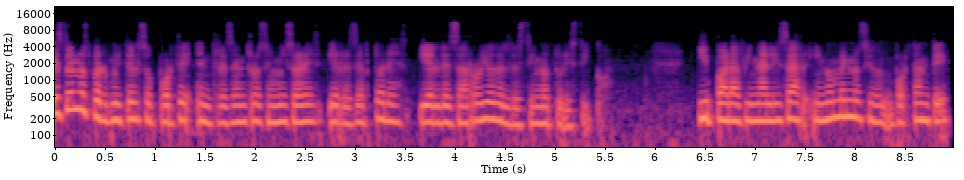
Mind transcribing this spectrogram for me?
Esto nos permite el soporte entre centros emisores y receptores y el desarrollo del destino turístico. Y para finalizar, y no menos importante,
